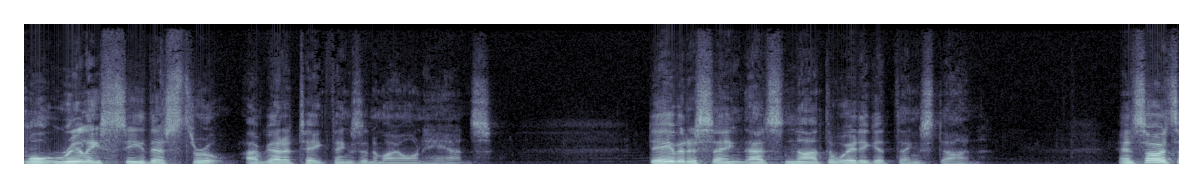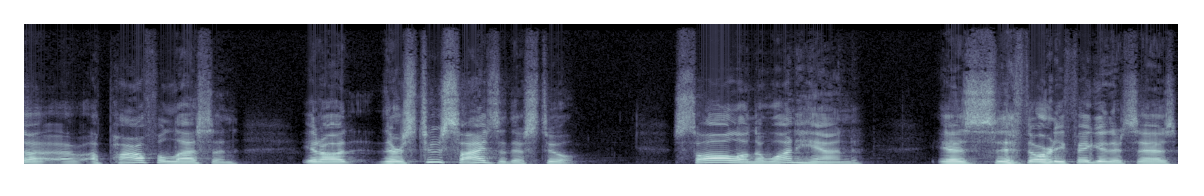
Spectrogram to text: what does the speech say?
won't really see this through. I've got to take things into my own hands. David is saying that's not the way to get things done. And so it's a, a powerful lesson. You know, there's two sides of this, too. Saul, on the one hand, is the authority figure that says,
